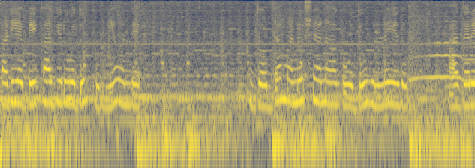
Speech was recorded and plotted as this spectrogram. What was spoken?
ಪಡೆಯಬೇಕಾಗಿರುವುದು ಪುಣ್ಯ ಒಂದೇ. ದೊಡ್ಡ ಮನುಷ್ಯನಾಗುವುದು ಒಳ್ಳೆಯದು, ಆದರೆ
